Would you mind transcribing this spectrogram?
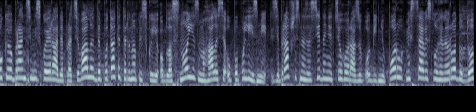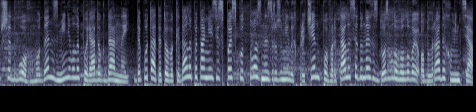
Поки обранці міської ради працювали, депутати Тернопільської обласної змагалися у популізмі. Зібравшись на засідання цього разу в обідню пору, місцеві слуги народу довше двох годин змінювали порядок денний. Депутати то викидали питання зі списку, то з незрозумілих причин поверталися до них з дозволу голови облради Хомінця.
